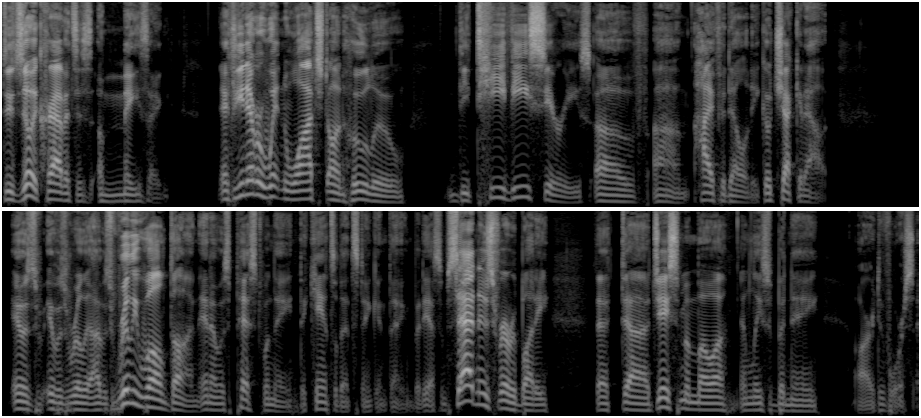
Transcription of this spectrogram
Dude, Zoe Kravitz is amazing. If you never went and watched on Hulu the TV series of um, High Fidelity, go check it out. It was it was really I was really well done, and I was pissed when they they canceled that stinking thing. But yeah, some sad news for everybody that uh, Jason Momoa and Lisa Bonet are divorcing.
